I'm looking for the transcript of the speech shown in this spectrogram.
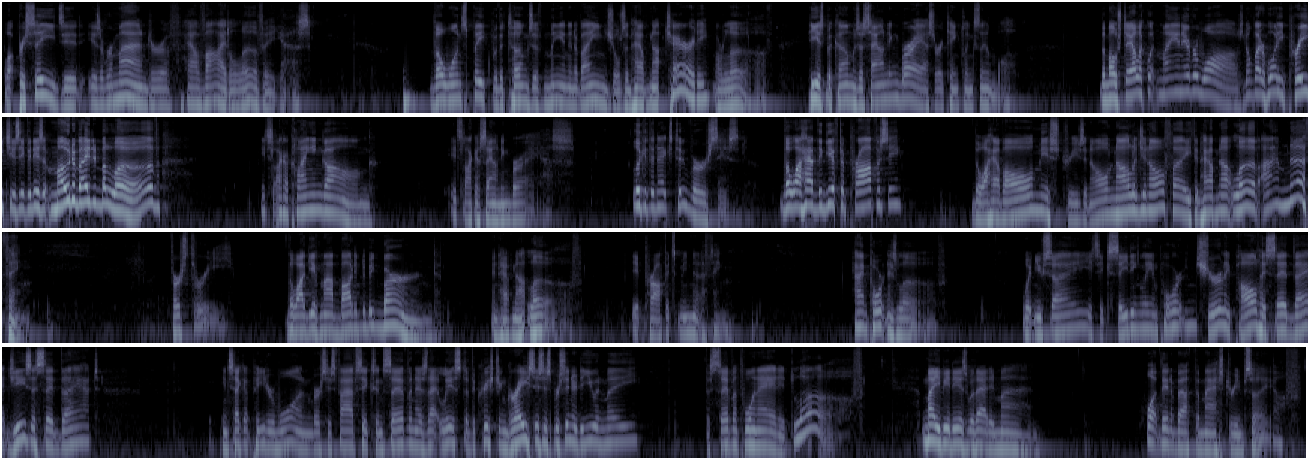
What precedes it is a reminder of how vital love is. Though one speak with the tongues of men and of angels and have not charity or love, he has become as a sounding brass or a tinkling cymbal. The most eloquent man ever was. No matter what he preaches, if it isn't motivated by love, it's like a clanging gong it's like a sounding brass. Look at the next two verses. Though I have the gift of prophecy, though I have all mysteries and all knowledge and all faith and have not love, I am nothing. Verse 3 Though I give my body to be burned and have not love, it profits me nothing. How important is love? Wouldn't you say it's exceedingly important? Surely Paul has said that. Jesus said that. In 2 Peter 1, verses 5, 6, and 7, as that list of the Christian graces is presented to you and me, the seventh one added love. Maybe it is with that in mind. What then about the Master himself?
